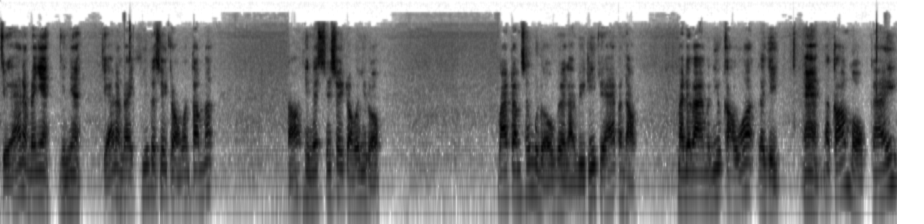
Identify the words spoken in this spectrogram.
Chữ á nằm đây nha nhìn nha. Chữ á nằm đây. Chúng ta xoay tròn quan tâm á đó thì nó sẽ xoay tròn bao nhiêu độ? 360 độ về lại vị trí chữ á ban đầu. Mà đề bài mình yêu cầu á, là gì? À nó có một cái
